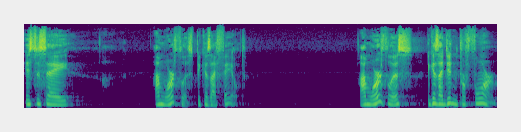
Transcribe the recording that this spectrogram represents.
is to say, I'm worthless because I failed. I'm worthless because I didn't perform.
